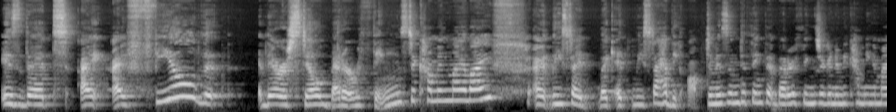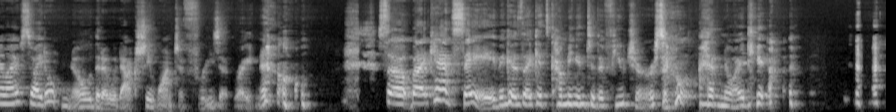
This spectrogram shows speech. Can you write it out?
is that I I feel that there are still better things to come in my life. At least I like at least I have the optimism to think that better things are going to be coming in my life. So I don't know that I would actually want to freeze it right now. so, but I can't say because like it's coming into the future, so I have no idea.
